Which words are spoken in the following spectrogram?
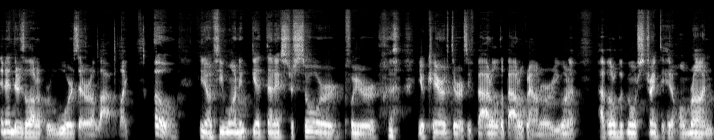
And then there's a lot of rewards that are allowed. Like, oh, you know, if you want to get that extra sword for your your character to battle the battleground, or you want to have a little bit more strength to hit a home run,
